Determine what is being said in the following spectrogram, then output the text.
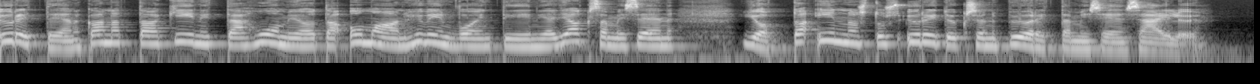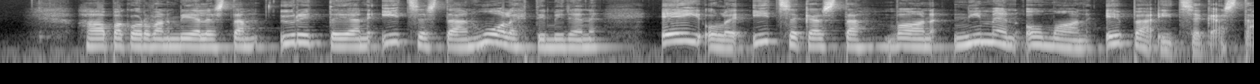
yrittäjän kannattaa kiinnittää huomiota omaan hyvinvointiin ja jaksamiseen, jotta innostus yrityksen pyörittämiseen säilyy. Haapakorvan mielestä yrittäjän itsestään huolehtiminen ei ole itsekästä, vaan nimenomaan epäitsekästä.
